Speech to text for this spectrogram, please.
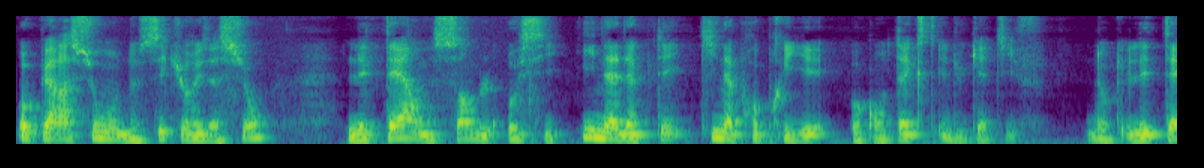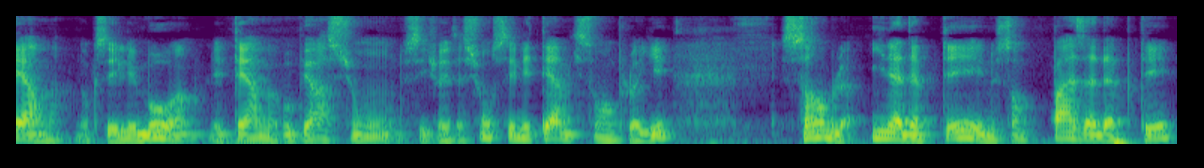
opération de sécurisation les termes semblent aussi inadaptés qu'inappropriés au contexte éducatif. Donc les termes, donc c'est les mots, hein, les termes opération de sécurisation, c'est les termes qui sont employés, semblent inadaptés et ne sont pas adaptés,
